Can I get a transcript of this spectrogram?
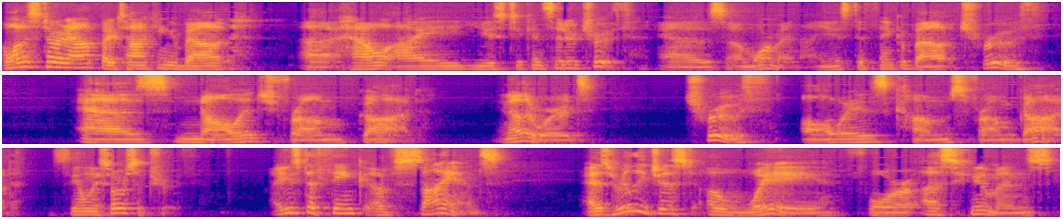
I want to start out by talking about uh, how I used to consider truth as a Mormon. I used to think about truth as knowledge from God. In other words, truth always comes from God. It's the only source of truth. I used to think of science as really just a way for us humans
